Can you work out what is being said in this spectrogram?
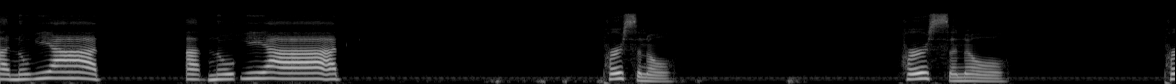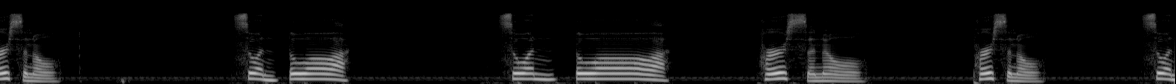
อนุญาต อนุญาต personal personal personal ส่วนตัว ส่วนตัว personal personal ส่วน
